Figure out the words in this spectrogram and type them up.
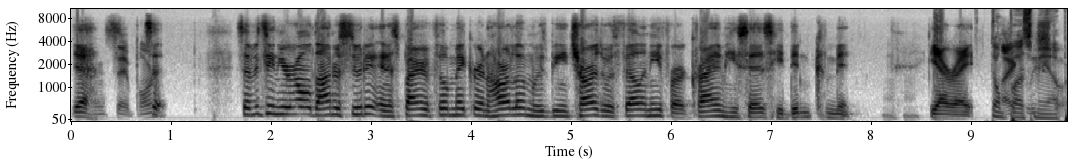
Yeah, Say porn. 17-year-old honor student and aspiring filmmaker in Harlem who's being charged with felony for a crime he says he didn't commit. Yeah, right. Don't bust Likely me up.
